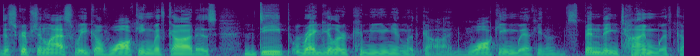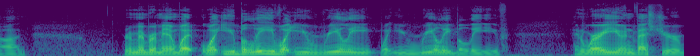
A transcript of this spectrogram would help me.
description last week of walking with God as deep, regular communion with God, walking with, you know, spending time with God. Remember, man, what, what you believe, what you really, what you really believe, and where you invest your,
